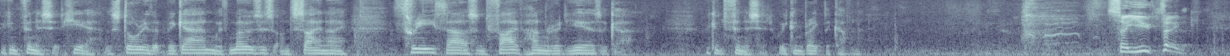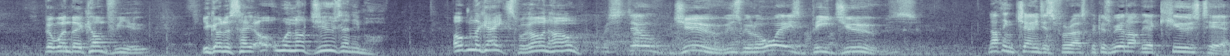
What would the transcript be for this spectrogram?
We can finish it here. The story that began with Moses on Sinai 3,500 years ago. We can finish it. We can break the covenant. So you think that when they come for you, you're going to say, oh, we're not Jews anymore? Open the gates, we're going home. We're still Jews. We'll always be Jews. Nothing changes for us because we're not the accused here.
